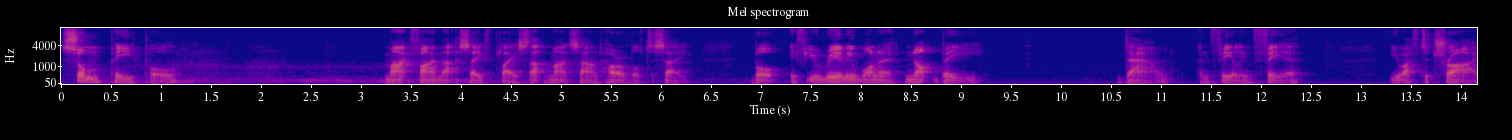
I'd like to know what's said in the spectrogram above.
Some people might find that a safe place. That might sound horrible to say, but if you really want to not be down and feeling fear, you have to try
